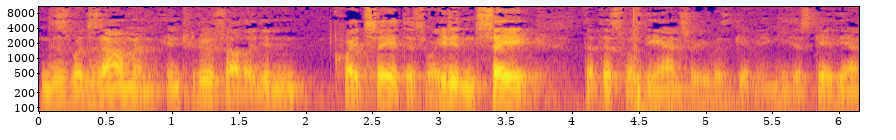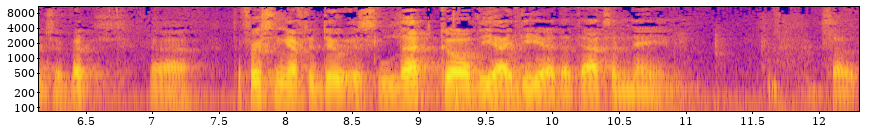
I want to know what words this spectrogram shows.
this is what Zalman introduced, although he didn't quite say it this way. He didn't say that this was the answer he was giving. He just gave the answer. But uh, the first thing you have to do is let go of the idea that that's a name. So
